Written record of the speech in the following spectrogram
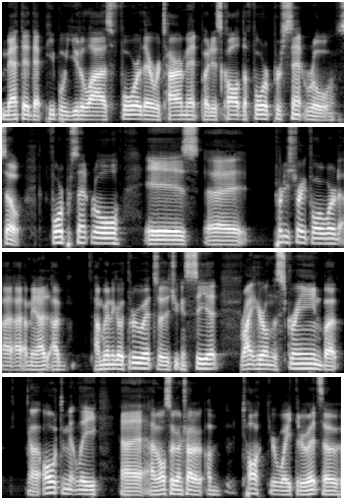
method that people utilize for their retirement, but it's called the 4% rule. So, 4% rule is uh, pretty straightforward. I, I mean, I, I, I'm going to go through it so that you can see it right here on the screen, but uh, ultimately, uh, I'm also going to try to uh, talk your way through it. So,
